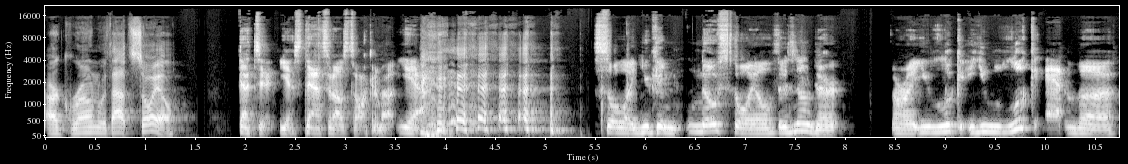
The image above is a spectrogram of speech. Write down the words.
are grown without soil. That's it. Yes, that's what I was talking about. Yeah. so like you can no soil. There's no dirt. All right. You look. You look at the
